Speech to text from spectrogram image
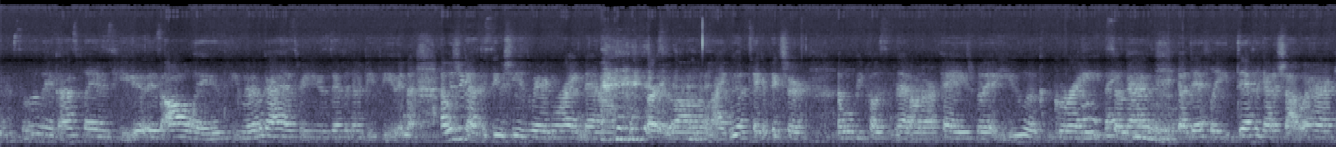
Absolutely, God's plan is. Is always whatever God has for you is definitely gonna be for you. And I, I wish you guys could see what she is wearing right now. First of all, like we'll take a picture and we'll be posting that on our page. But you look great, Oh, so guys, you. y'all definitely definitely got a shot with her.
